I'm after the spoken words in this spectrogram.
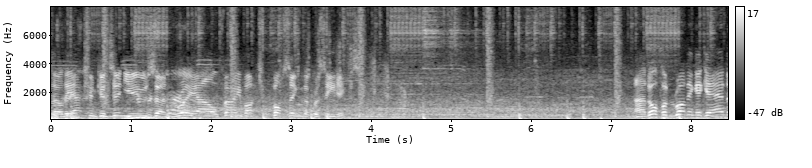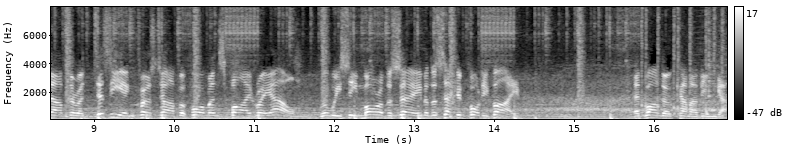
So the action continues and Number 12. Real very much bossing the proceedings. And off and running again after a dizzying first half performance by Real. Will we see more of the same in the second 45? Eduardo Camavinga.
